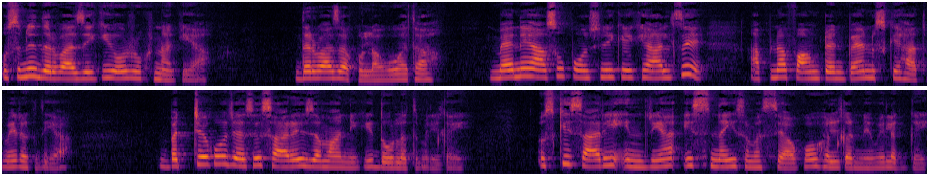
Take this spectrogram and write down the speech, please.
उसने दरवाजे की ओर रुख ना किया। दरवाज़ा खुला हुआ था। मैंने आँसू पहुँचने के ख्याल से अपना फाउंटेन पेन उसके हाथ में रख दिया। बच्चे को जैसे सारे ज़माने की दौलत मिल गई। उसकी सारी इंद्रियाँ इस नई समस्या को हल करने में लग गई।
